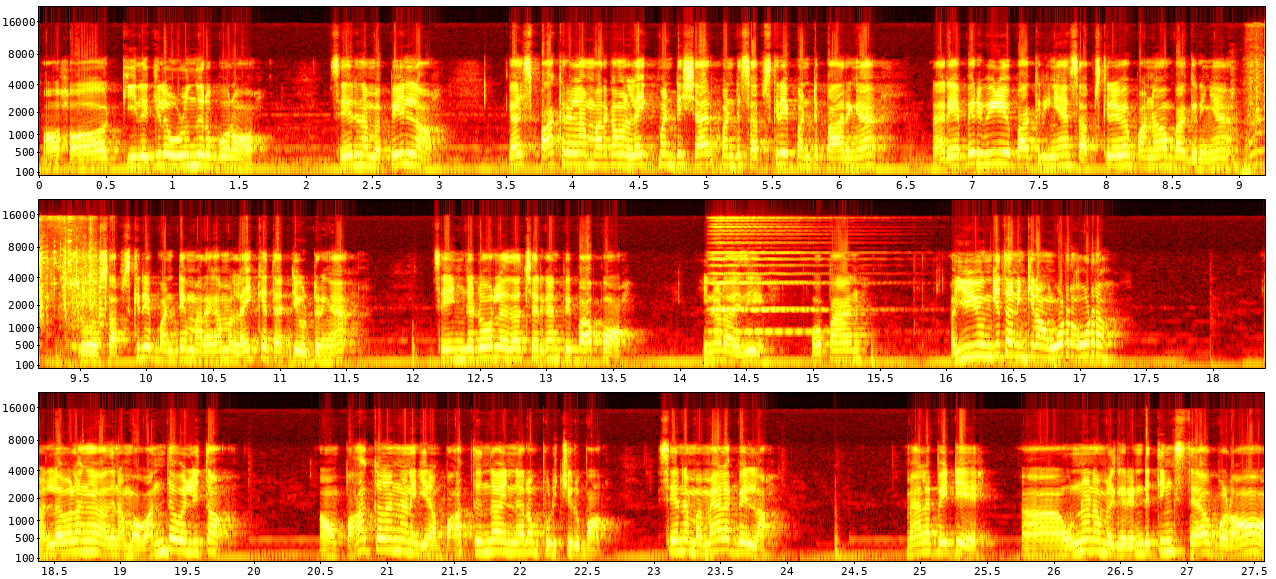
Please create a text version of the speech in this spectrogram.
ஆஹா கீழே கீழே விழுந்துட போகிறோம் சரி நம்ம போயிடலாம். கேர்ள்ஸ் பார்க்குறலாம் மறக்காமல் லைக் பண்ணிட்டு ஷேர் பண்ணிட்டு சப்ஸ்கிரைப் பண்ணிட்டு பாருங்கள் நிறைய பேர் வீடியோ பார்க்குறீங்க சப்ஸ்கிரைபே பண்ணாமல் பார்க்குறீங்க. ஸோ சப்ஸ்கிரைப் பண்ணிட்டு மறக்காமல் லைக்கை தட்டி விட்ருங்க சரி இந்த டோரில் ஏதாச்சும் இருக்கான்னு போய் பார்ப்போம். என்னடா இது? ஓப்பேன் ஐயோ இங்கே தான் நிற்கிறான் ஓடுறான் ஓடுறான் நல்ல வேலைங்க அது நம்ம வந்த வழி தான். அவன் பார்க்கலன்னு நினைக்கிறான். பார்த்துருந்தா இந்நேரம் பிடிச்சிருப்பான். சரி நம்ம மேலே போயிடலாம். மேலே போயிட்டு இன்னும் நம்மளுக்கு ரெண்டு திங்ஸ் தேவைப்படும்.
